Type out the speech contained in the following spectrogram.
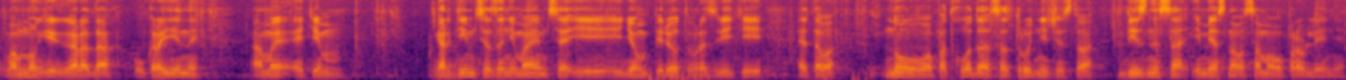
во многих городах Украины, а мы этим гордимся, занимаемся и идем вперед в развитии этого нового подхода сотрудничества бизнеса и местного самоуправления.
